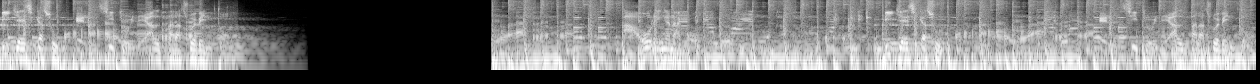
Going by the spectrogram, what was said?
Villa Escazú, el sitio ideal para su evento. Ahora en Anaco. Villa Escazú, el sitio ideal para su evento.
